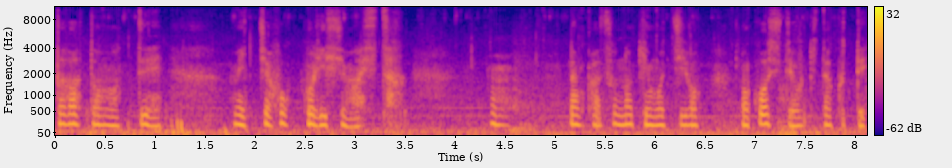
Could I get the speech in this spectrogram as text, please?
たと思ってめっちゃほっこりしました、うん、なんかその気持ちを残しておきたくて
